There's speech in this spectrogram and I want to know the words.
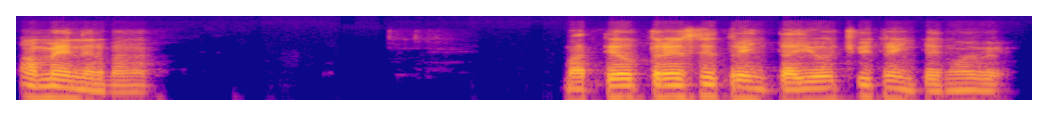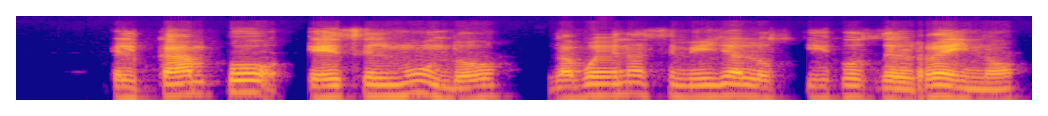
Amén, hermana. Mateo 13, 38 y 39. El campo es el mundo, la buena semilla los hijos del reino,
